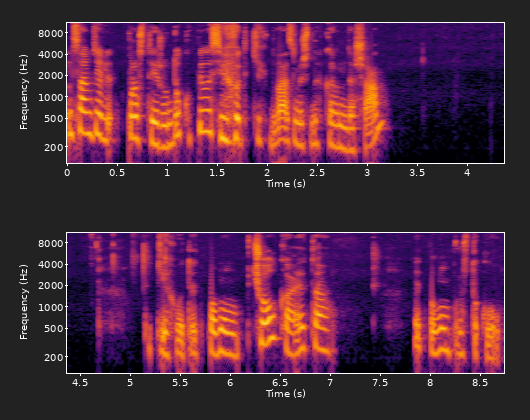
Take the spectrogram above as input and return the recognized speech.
на самом деле, просто ерунду. Купила себе вот таких два смешных карандаша. Таких вот, это, по-моему, пчелка, а это, это, по-моему, просто клоун.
